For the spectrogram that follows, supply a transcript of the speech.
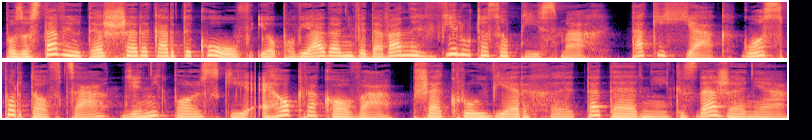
Pozostawił też szereg artykułów i opowiadań wydawanych w wielu czasopismach, takich jak Głos Sportowca, Dziennik Polski, Echo Krakowa, Przekrój, Wierchy, Taternik, Zdarzenia,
